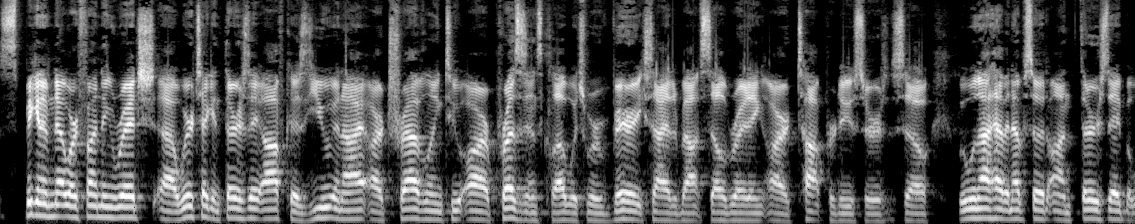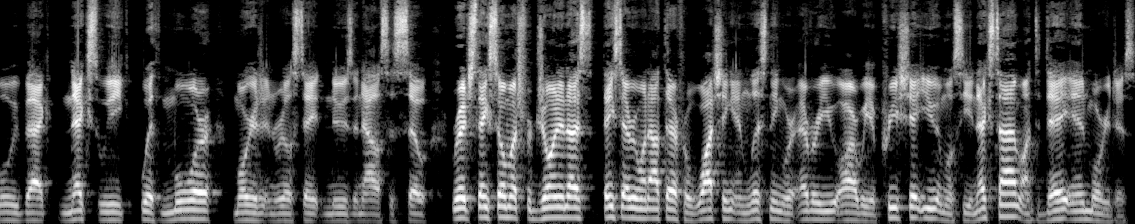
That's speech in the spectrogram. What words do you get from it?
Speaking of network funding, Rich, uh, we're taking Thursday off because you and I are traveling to our President's Club, which we're very excited about celebrating our top producers. So we will not have an episode on Thursday, but we'll be back next week with more mortgage and real estate news analysis. So, Rich, thanks so much for joining us. Thanks to everyone out there for watching and listening wherever you are. We appreciate you, and we'll see you next time on Today in Mortgages.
